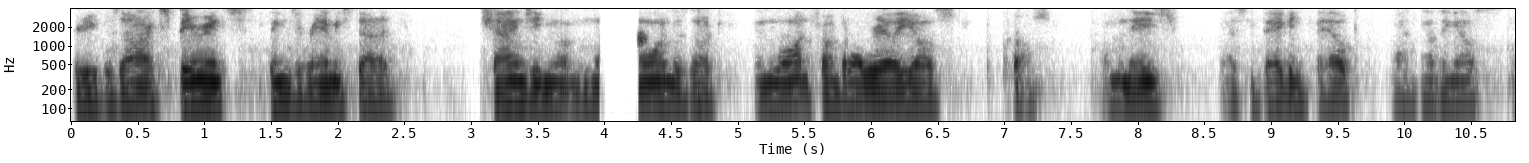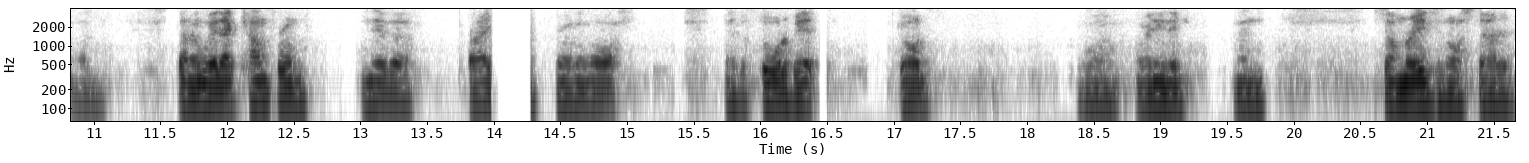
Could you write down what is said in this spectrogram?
pretty bizarre experience. Things around me started changing. My mind was like in line from, but I really I was cross on my knees, actually begging for help. I had nothing else. I don't know where that come from. Never prayed for my life. Never thought about God or, or anything. And some reason I started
